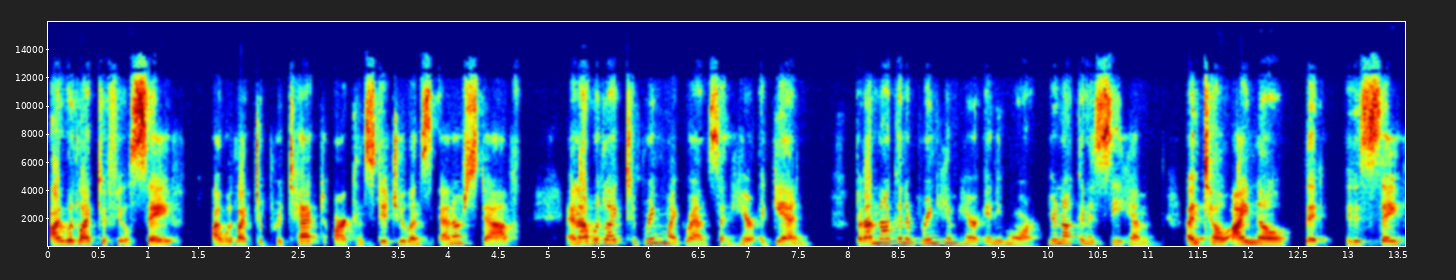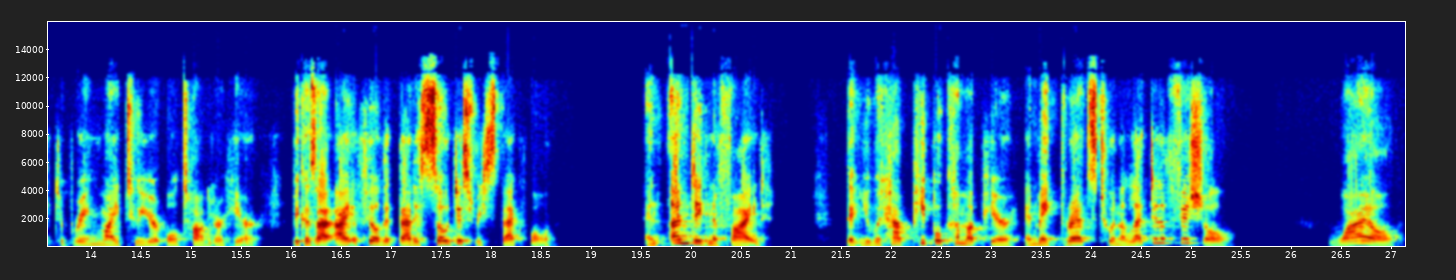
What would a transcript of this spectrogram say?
I would like to feel safe. I would like to protect our constituents and our staff. And I would like to bring my grandson here again but I'm not going to bring him here anymore. You're not going to see him until I know that it is safe to bring my two year old toddler here because I, I, feel that that is so disrespectful and undignified that you would have people come up here and make threats to an elected official while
